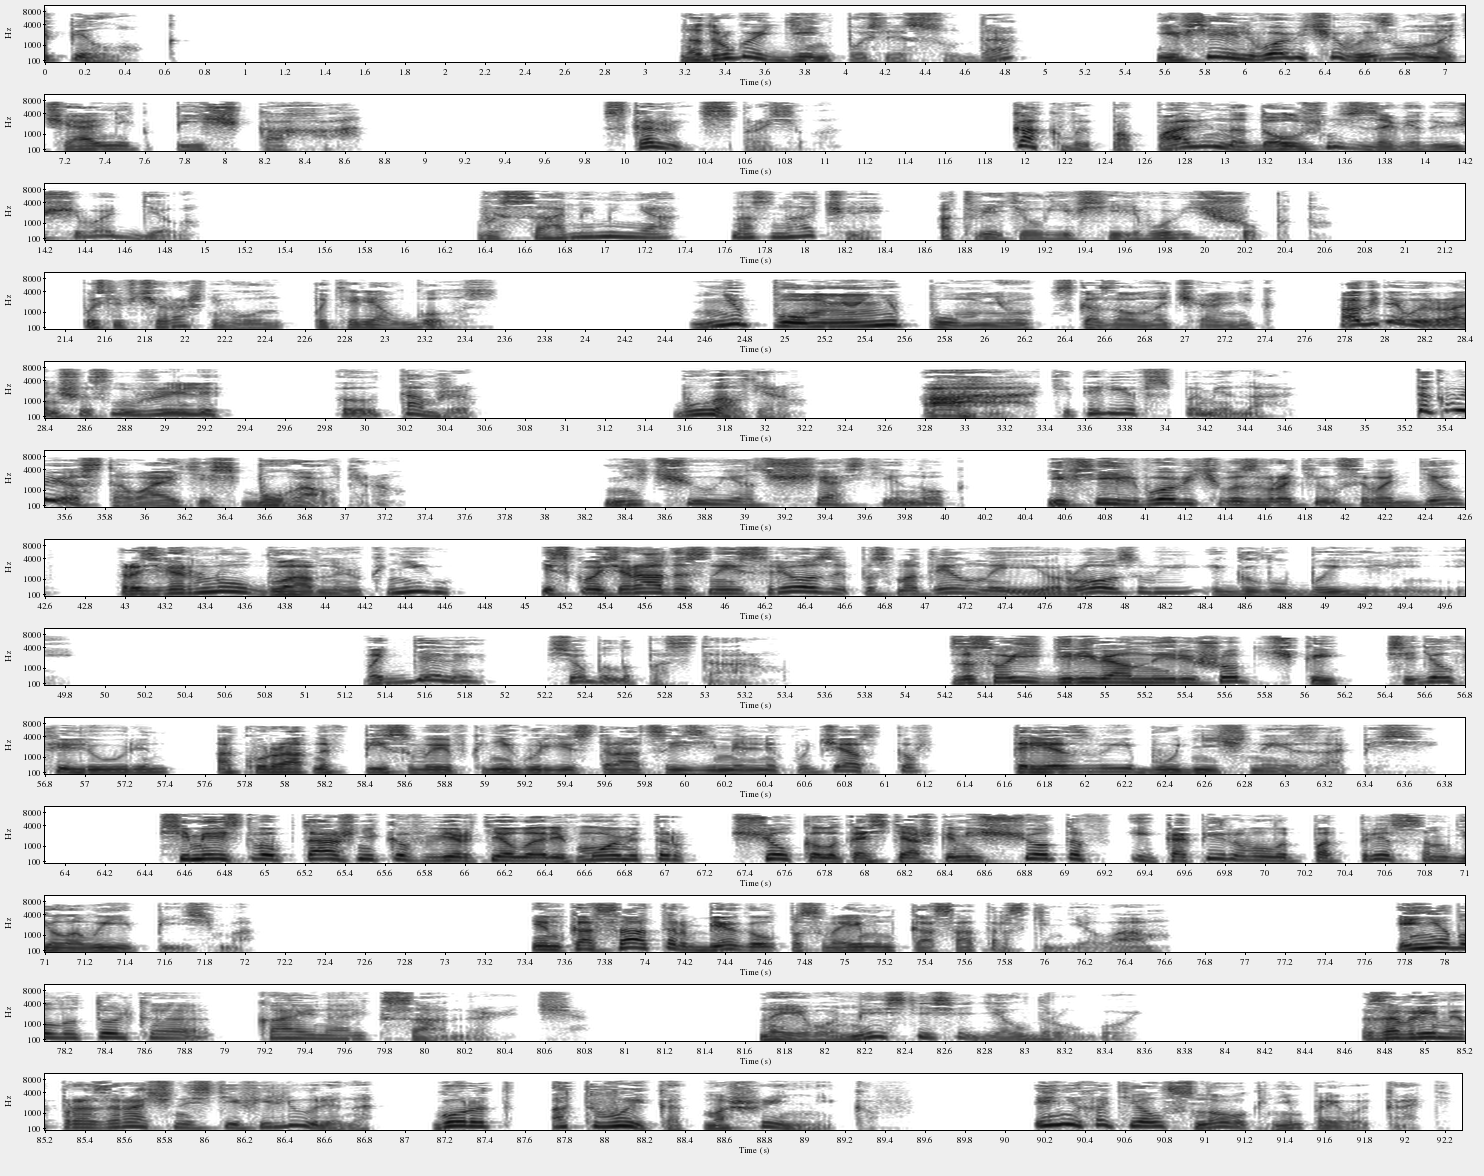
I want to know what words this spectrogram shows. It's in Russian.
Эпилог. На другой день после суда Евсея Львовича вызвал начальник пищ-каха. — Скажите, — спросил он, — как вы попали на должность заведующего отделом? — Вы сами меня назначили, — ответил Евсей Львович шепотом. После вчерашнего он потерял голос. — Не помню, не помню, — сказал начальник. — А где вы раньше служили? Э, — Там же, бухгалтером. — Ага, теперь я вспоминаю. Так вы и оставайтесь бухгалтером. Не чуя от счастья ног, Евсей Львович возвратился в отдел, развернул главную книгу и сквозь радостные слезы посмотрел на ее розовые и голубые линии. В отделе все было по-старому. За своей деревянной решеточкой сидел Филюрин, аккуратно вписывая в книгу регистрации земельных участков трезвые будничные записи. Семейство пташников вертело арифмометр, щелкало костяшками счетов и копировало под прессом деловые письма. Инкассатор бегал по своим инкассаторским делам. И не было только Каина Александровича. На его месте сидел другой. За время прозрачности Филюрина город отвык от мошенников и не хотел снова к ним привыкать.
